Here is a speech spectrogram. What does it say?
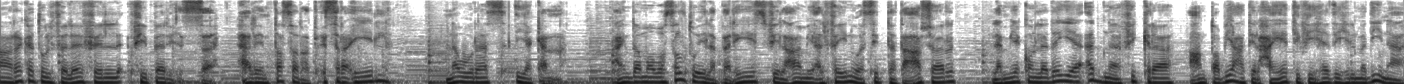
معركة الفلافل في باريس. هل انتصرت إسرائيل؟ نورس يكن. عندما وصلت إلى باريس في العام 2016 لم يكن لدي أدنى فكرة عن طبيعة الحياة في هذه المدينة.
